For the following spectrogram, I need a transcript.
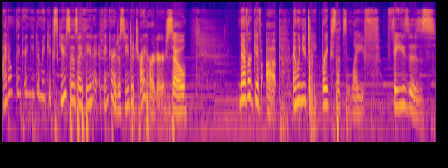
I don't think I need to make excuses. I think, I think I just need to try harder. So never give up. And when you take breaks, that's life. Phases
